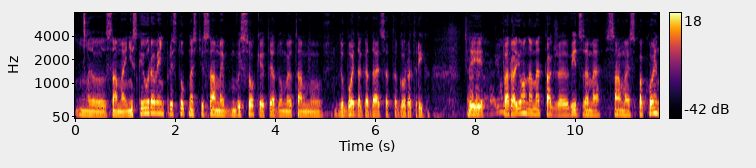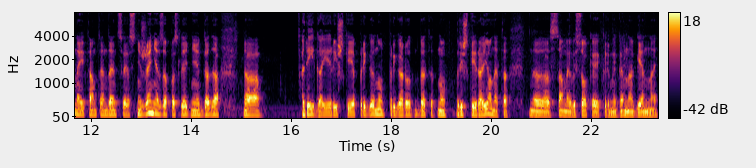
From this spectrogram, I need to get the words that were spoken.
э, самый низкий уровень преступности, самый высокий, это, я думаю, там любой догадается, это город Рига. И по районам это также Видземе самый спокойный, там тенденция снижения за последние года. А Рига и Рижские ну, пригород, этот, ну, Рижский район – это э, самый высокий криминогенный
